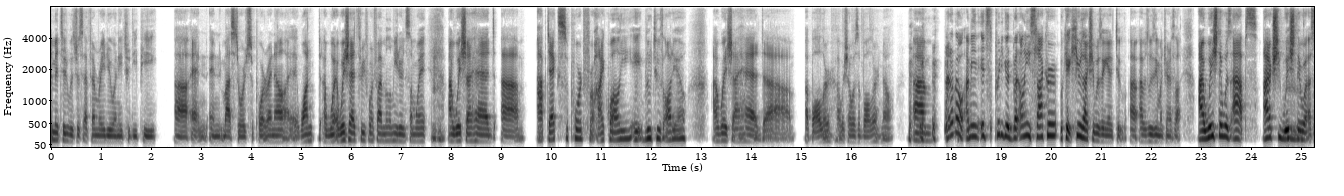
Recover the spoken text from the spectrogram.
limited with just FM radio and A2DP uh, and and mass storage support right now. I, I want I, w- I wish I had 3.5 millimeter in some way. Mhm. I wish I had um, aptX support for high quality Bluetooth audio. I wish I had uh, a baller. I wish I was a baller. No. Um, I don't know. I mean, it's pretty good, but only Slacker. Okay, here's actually what I get to. I, I was losing my train of thought. I wish there was apps. I actually wish there was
